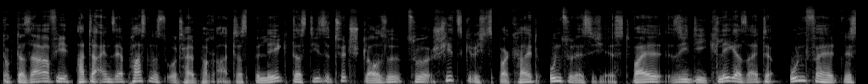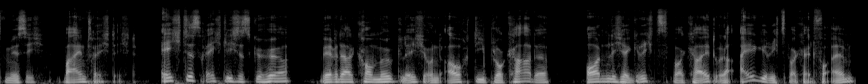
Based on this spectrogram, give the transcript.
Dr. Sarafi hatte ein sehr passendes Urteil parat, das belegt, dass diese Twitch-Klausel zur Schiedsgerichtsbarkeit unzulässig ist, weil sie die Klägerseite unverhältnismäßig beeinträchtigt. Echtes rechtliches Gehör wäre da kaum möglich und auch die Blockade ordentlicher Gerichtsbarkeit oder Eilgerichtsbarkeit vor allem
